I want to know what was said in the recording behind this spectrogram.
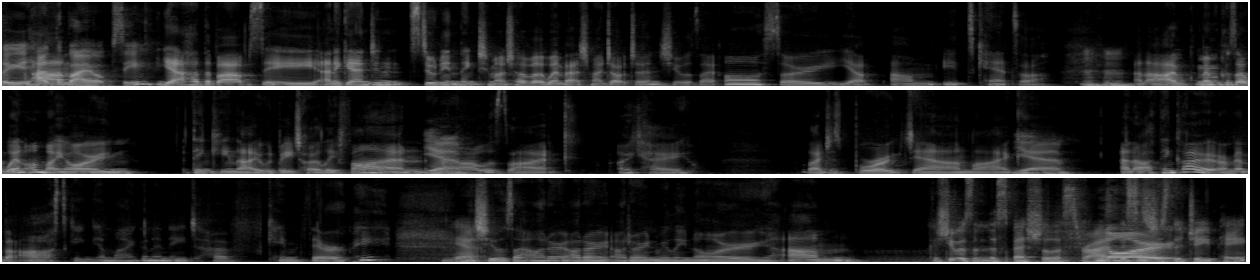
so you had Um, the biopsy. yeah, I had the biopsy, and again, didn't still didn't think too much of it. Went back to my doctor, and she was like, "Oh, so yeah, um, it's cancer." Mm-hmm. And I, I remember because I went on my own, thinking that it would be totally fine. Yeah. and I was like, "Okay," like just broke down, like, Yeah. And I think I remember asking, "Am I going to need to have chemotherapy?" Yeah. And she was like, "I don't, I don't, I don't really know." Um, Because she wasn't the specialist, right? No. This is just the GP.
